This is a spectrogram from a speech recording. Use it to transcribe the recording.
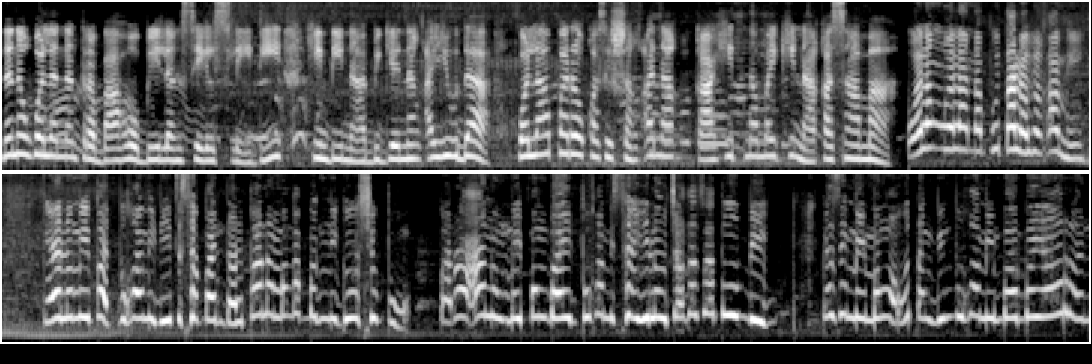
na nawalan ng trabaho bilang sales lady, hindi nabigyan ng ayuda. Wala pa raw kasi siyang anak kahit na may kinakasama. Walang-wala na po talaga kami. Kaya lumipat po kami dito sa Pandal para makapagnegosyo po. Para ano, may pangbayad po kami sa ilaw tsaka sa tubig. Kasi may mga utang din po kami babayaran.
